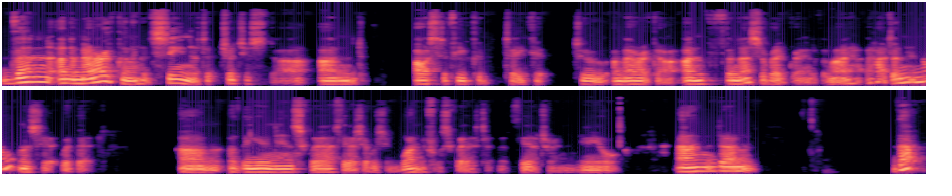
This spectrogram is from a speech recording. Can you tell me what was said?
then an American had seen it at Chichester and asked if he could take it to America, and Vanessa Redgrave and I had an enormous hit with it. Um, at the Union Square Theatre, which is a wonderful square theatre in New York. And um, that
